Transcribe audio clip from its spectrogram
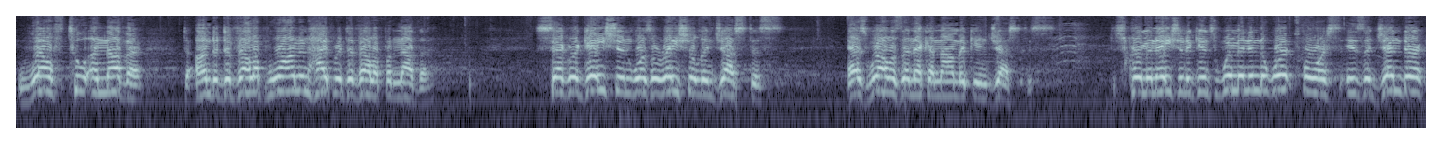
wealth to another to underdevelop one and hyperdevelop another. Segregation was a racial injustice as well as an economic injustice. Discrimination against women in the workforce is a gender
